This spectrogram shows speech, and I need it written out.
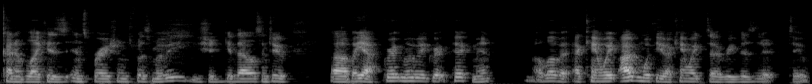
kind of like his inspirations for this movie, you should give that a listen to. Uh, but yeah, great movie, great pick, man. I love it. I can't wait. I'm with you. I can't wait to revisit it too.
